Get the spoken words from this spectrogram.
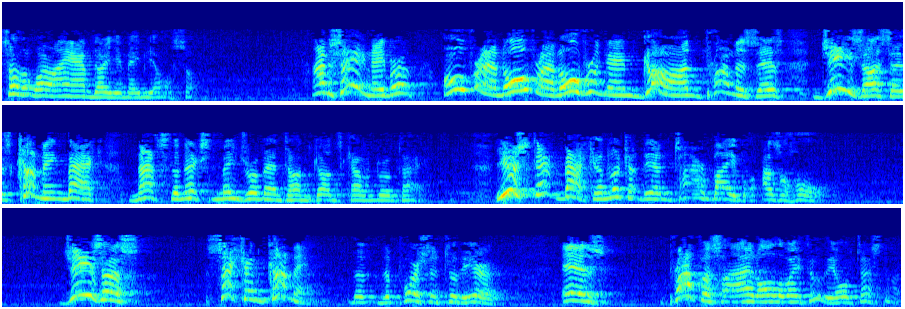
so that where I am, there you may be also. I'm saying, neighbor, over and over and over again, God promises Jesus is coming back. That's the next major event on God's calendar of time. You step back and look at the entire Bible as a whole. Jesus' second coming, the, the portion to the earth, is prophesied all the way through the Old Testament.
